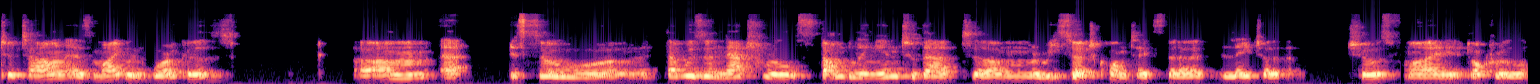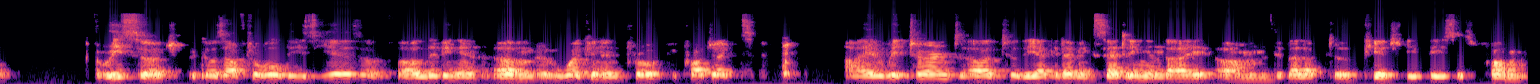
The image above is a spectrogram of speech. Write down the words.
to town as migrant workers. Um, uh, so uh, that was a natural stumbling into that um, research context that I later chose for my doctoral research because after all these years of uh, living in um, working in pro- projects i returned uh, to the academic setting and i um, developed a phd thesis from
